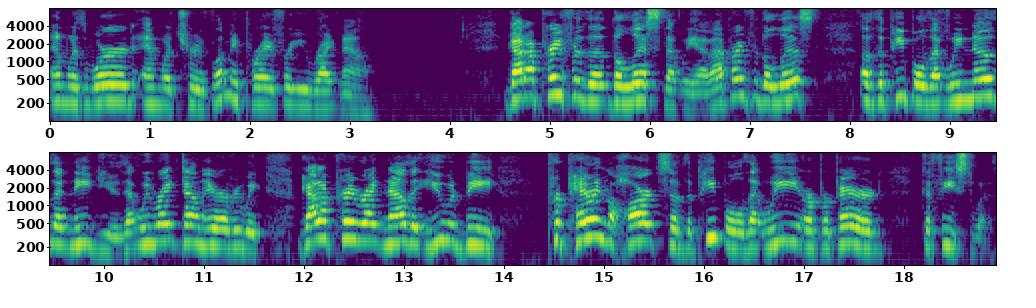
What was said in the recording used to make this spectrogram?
and with word and with truth. Let me pray for you right now. God, I pray for the, the list that we have. I pray for the list of the people that we know that need you, that we write down here every week. God, I pray right now that you would be preparing the hearts of the people that we are prepared to feast with.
